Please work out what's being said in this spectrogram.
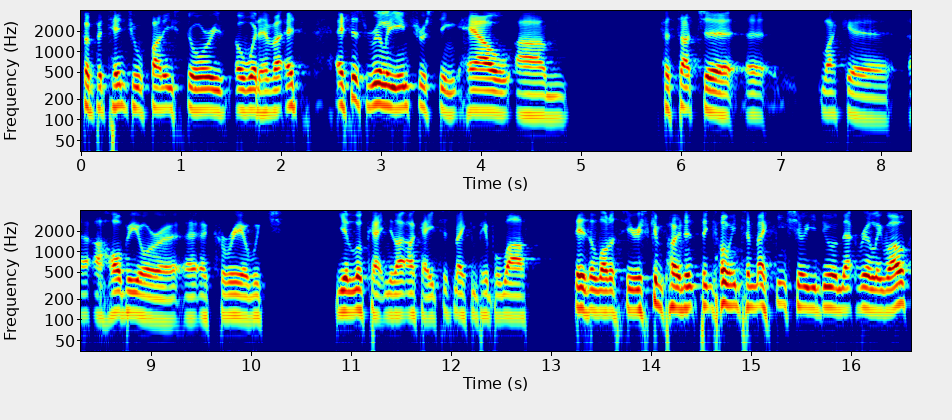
for potential funny stories or whatever, it's it's just really interesting how um, for such a, a like a a hobby or a, a career which you look at and you're like, okay, it's just making people laugh there's a lot of serious components that go into making sure you're doing that really well.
